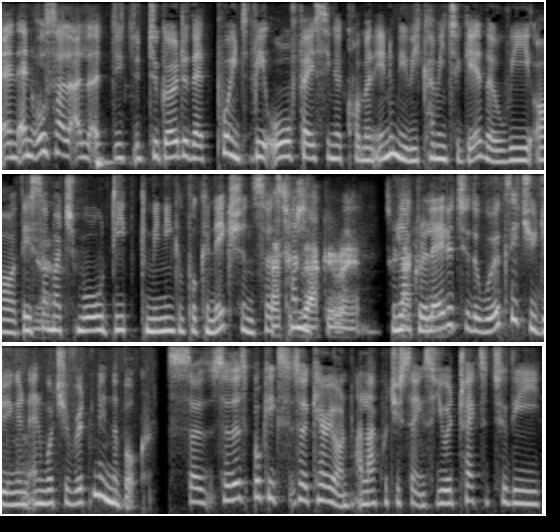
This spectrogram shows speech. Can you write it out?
and and also uh, uh, to go to that point, we all facing a common enemy. We're coming together. We are there's yeah. so much more deep, meaningful connection. So That's it's kind exactly of right. Exactly like related to the work that you're doing and, and what you've written in the book. So so this book. So carry on. I like what you're saying. So you're attracted to the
